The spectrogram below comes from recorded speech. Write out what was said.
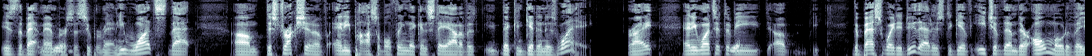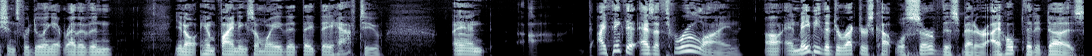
is the Batman mm-hmm. versus Superman. He wants that, um, destruction of any possible thing that can stay out of it, that can get in his way. Right. And he wants it to yeah. be, uh, the best way to do that is to give each of them their own motivations for doing it rather than, you know, him finding some way that they, they have to. And uh, I think that as a through line, uh, and maybe the director's cut will serve this better. I hope that it does.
